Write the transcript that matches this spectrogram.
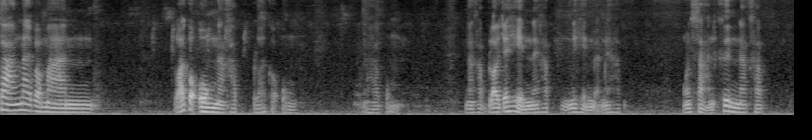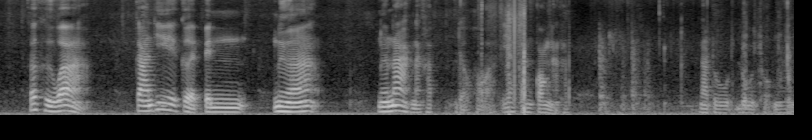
สร้างได้ประมาณ ร้อยกว่าองค์นะครับร้อยกว่าองค์นะครับผมนะครับ เราจะเห็นนะครับนี่เห็นแบบนี้ครับมวลสารขึ้นนะครับ ก็คือว่าการที่เกิดเป็นเนื้อเนื้อนาคนะครับ เดี๋ยวขออนุญาตตั้งกล้องนะครับ เราดูดูชมนะครับ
